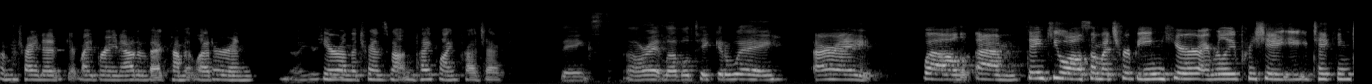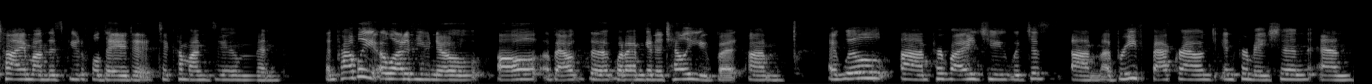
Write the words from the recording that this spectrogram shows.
I'm trying to get my brain out of that comment letter and no, here on the Trans Mountain Pipeline project. Thanks. All right, Lovell, take it away. All right. Well, um, thank you all so much for being here. I really appreciate you taking time on this beautiful day to, to come on Zoom and and probably a lot of you know all about the what I'm going to tell you, but um, I will um, provide you with just um, a brief background information and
